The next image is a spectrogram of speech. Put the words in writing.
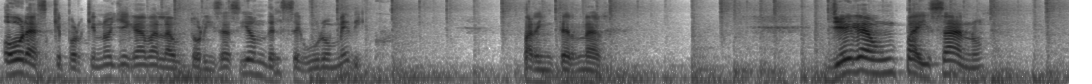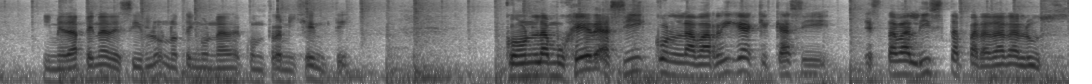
horas que porque no llegaba la autorización del seguro médico para internar. Llega un paisano, y me da pena decirlo, no tengo nada contra mi gente, con la mujer así, con la barriga que casi estaba lista para dar a luz.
